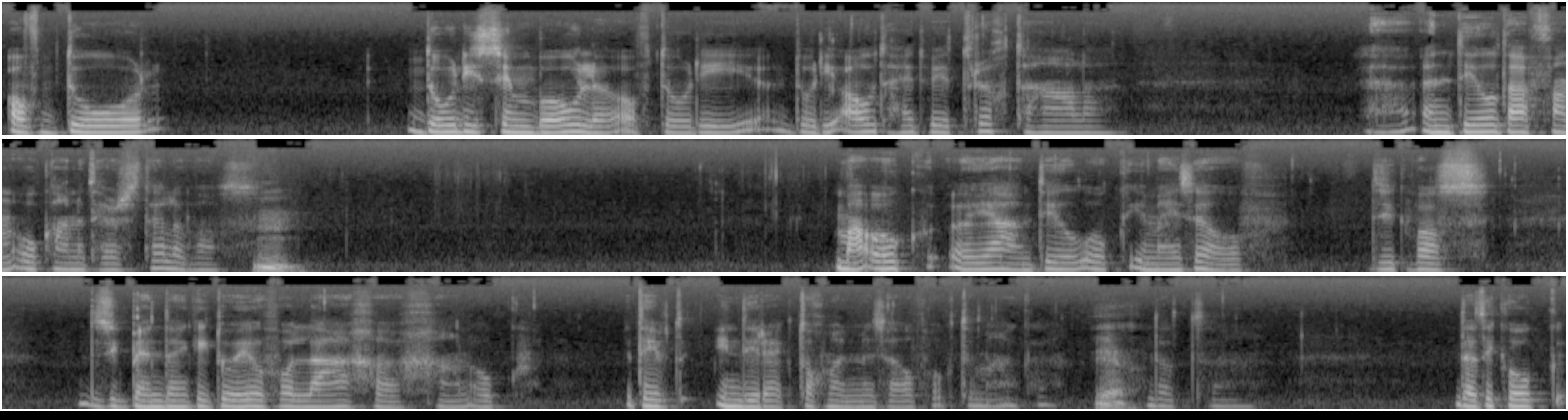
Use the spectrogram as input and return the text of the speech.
of door door die symbolen of door die, door die oudheid weer terug te halen, eh, een deel daarvan ook aan het herstellen was. Hmm. Maar ook eh, ja, een deel ook in mijzelf. Dus ik was, dus ik ben denk ik door heel veel lagen gegaan ook. Het heeft indirect toch met mezelf ook te maken. Ja. Dat, eh, dat ik ook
